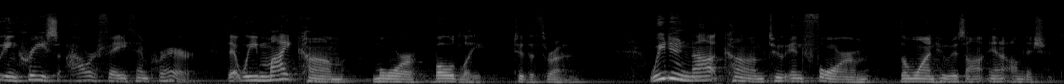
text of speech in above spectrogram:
increase our faith in prayer, that we might come more boldly to the throne. We do not come to inform the one who is omniscient.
